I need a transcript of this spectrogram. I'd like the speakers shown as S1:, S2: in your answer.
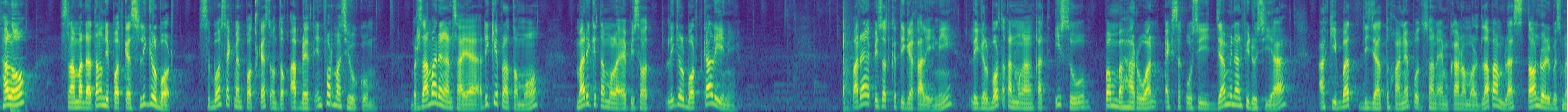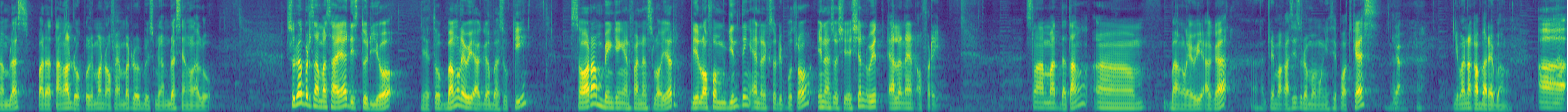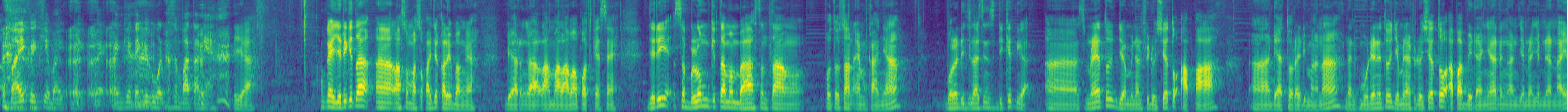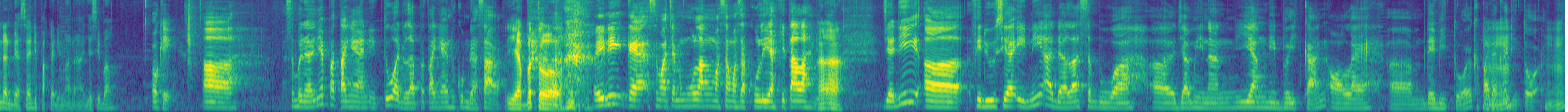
S1: Halo, selamat datang di podcast Legal Board, sebuah segmen podcast untuk update informasi hukum. Bersama dengan saya, Ricky Pratomo, mari kita mulai episode Legal Board kali ini. Pada episode ketiga kali ini, Legal Board akan mengangkat isu pembaharuan eksekusi jaminan fidusia akibat dijatuhkannya putusan MK nomor 18 tahun 2019 pada tanggal 25 November 2019 yang lalu. Sudah bersama saya di studio, yaitu Bang Lewi Aga Basuki, seorang banking and finance lawyer di law firm Ginting and Rexo Diputro in association with Ellen and Overy. Selamat datang, em, Bang Lewi Aga. Eh, Terima kasih sudah mau mengisi podcast.
S2: Ya.
S1: Gimana kabarnya, Bang?
S2: Eh, baik Ricky, baik, baik, baik. Thank you, thank you buat kesempatannya.
S1: Iya. Oke, jadi kita eh, langsung masuk aja kali Bang ya, biar nggak lama-lama podcastnya. Jadi sebelum kita membahas tentang putusan MK-nya, boleh dijelasin sedikit nggak? eh, sebenarnya tuh jaminan fidusia tuh apa? Eh, diaturnya di mana? Dan kemudian itu jaminan fidusia tuh apa bedanya dengan jaminan-jaminan lain dan biasanya dipakai di mana aja sih Bang?
S2: Oke, eh, sebenarnya pertanyaan itu adalah pertanyaan hukum dasar.
S1: Iya betul.
S2: Ini kayak semacam mengulang masa-masa kuliah kita lah gitu.
S1: Heeh.
S2: Jadi eh, fidusia ini adalah sebuah eh, jaminan yang diberikan oleh em, debitur kepada
S1: Mhm.
S2: kreditur.
S1: Mhm.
